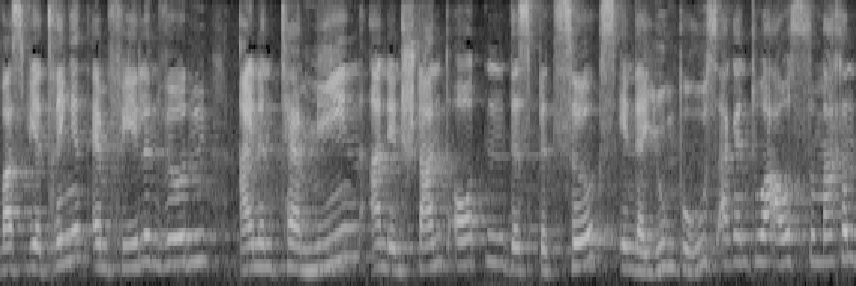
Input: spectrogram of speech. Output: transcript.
was wir dringend empfehlen würden, einen Termin an den Standorten des Bezirks in der Jugendberufsagentur auszumachen.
